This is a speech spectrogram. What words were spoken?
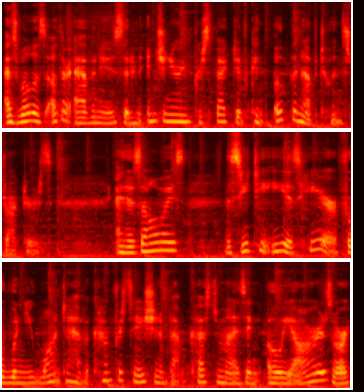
as well as other avenues that an engineering perspective can open up to instructors. And as always, the CTE is here for when you want to have a conversation about customizing OERs or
